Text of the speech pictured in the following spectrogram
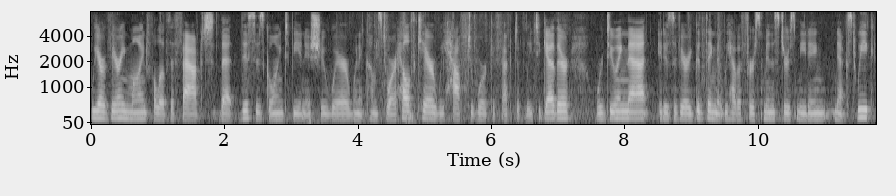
We are very mindful of the fact that this is going to be an issue where, when it comes to our health care, we have to work effectively together. We're doing that. It is a very good thing that we have a First Ministers meeting next week,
